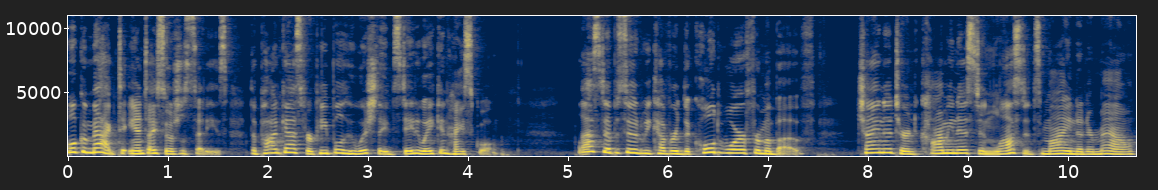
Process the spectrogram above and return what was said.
Welcome back to Antisocial Studies, the podcast for people who wish they'd stayed awake in high school. Last episode, we covered the Cold War from above. China turned communist and lost its mind under Mao,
